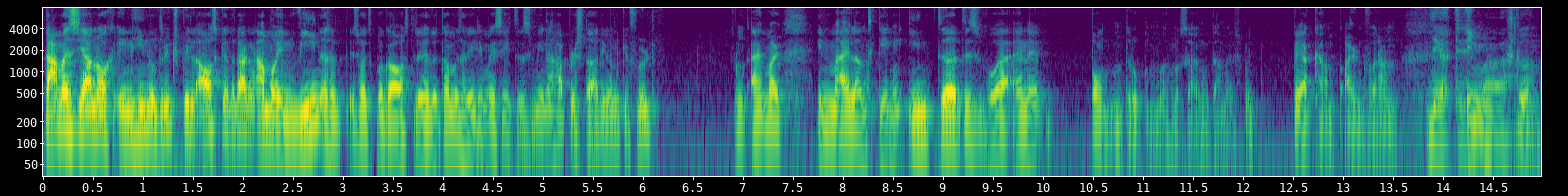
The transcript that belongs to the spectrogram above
Damals ja noch in Hin- und Rückspiel ausgetragen, einmal in Wien, also die Salzburger Austria hat damals regelmäßig das Wiener Happelstadion gefüllt. Und einmal in Mailand gegen Inter, das war eine Bombentruppe, muss man sagen, damals mit Bergkamp allen voran Ja, das im war Sturm.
